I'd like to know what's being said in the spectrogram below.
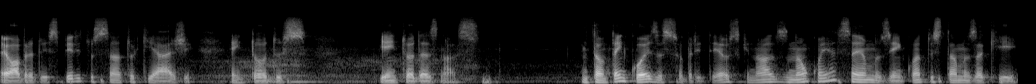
É obra do Espírito Santo que age em todos e em todas nós. Então, tem coisas sobre Deus que nós não conhecemos, e enquanto estamos aqui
